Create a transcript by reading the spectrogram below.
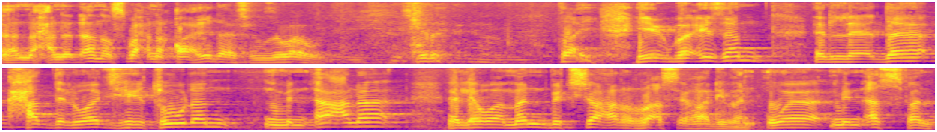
أن إحنا الآن أصبحنا قاعدة يا شيخ زواوي كده؟ طيب. يبقى إذا ده حد الوجه طولا من أعلى اللي هو منبت شعر الرأس غالبا ومن أسفل.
